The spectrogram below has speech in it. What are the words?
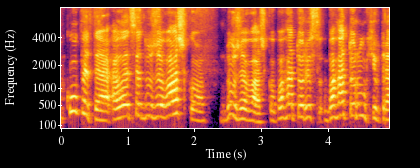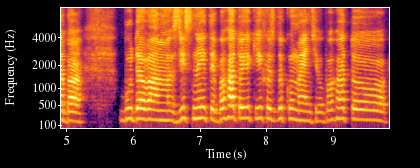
Купите, але це дуже важко. Дуже важко. Багато, рес... багато рухів треба буде вам здійснити, багато якихось документів, багато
